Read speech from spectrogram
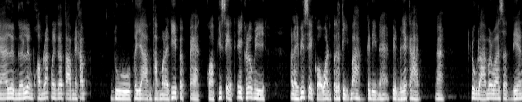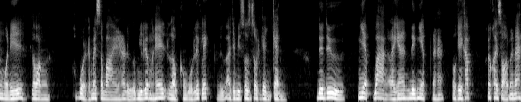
งานเรื่องเงินเรื่องความรักอะไรก็ตามนะครับ ดูพยายามทำอะไรที่แปลก ๆ กว่าพิเศษเอ้ยก็เริ่มมีอะไรพิเศษกว่าวันปกติบ้างก็ดีนะฮะเปลี่ยนบรรยากาศนะลูกหลานไม่ว่าสัตว์เลี้ยงวันนี้ระวังเขาป่วยเขาไม่สบายนะหรือมีเรื่องให้เรากังวลเล็ก ๆ หรืออาจจะมีโซนๆแก่นๆดื้อๆเงียบบ้างอะไรเงี้ยดื้อเงียบนะฮะโอเคครับค่อย ๆ สอนมานะ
